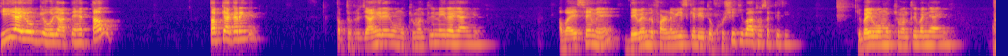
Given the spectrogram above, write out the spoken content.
ही अयोग्य हो जाते हैं तब तब क्या करेंगे? तब तो फिर ज़ाहिर है वो मुख्यमंत्री नहीं रह जाएँगे। अब ऐसे में देवेंद्र फडणवीस के लिए तो खुशी की बात हो सकती थी। कि भाई वो मुख्यमंत्री बन जाएँगे।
